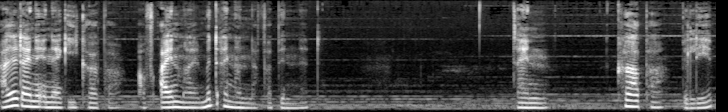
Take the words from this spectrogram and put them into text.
all deine Energiekörper auf einmal miteinander verbindet, deinen Körper belebt,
